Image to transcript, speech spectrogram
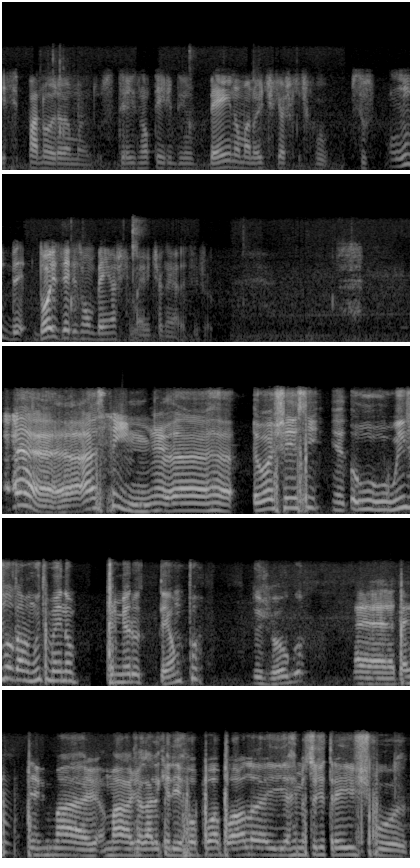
esse panorama dos três não terem ido bem numa noite que acho que, tipo, se um de- dois deles vão bem, acho que o Miami tinha ganhado esse jogo. É, assim, é, eu achei assim, o Winslow tava muito bem no primeiro tempo do jogo. É, até teve uma, uma jogada que ele roubou a bola e arremessou de três, tipo,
